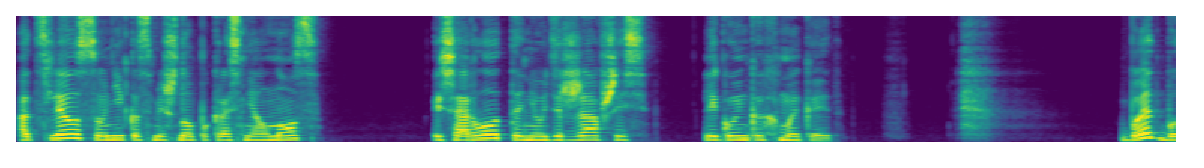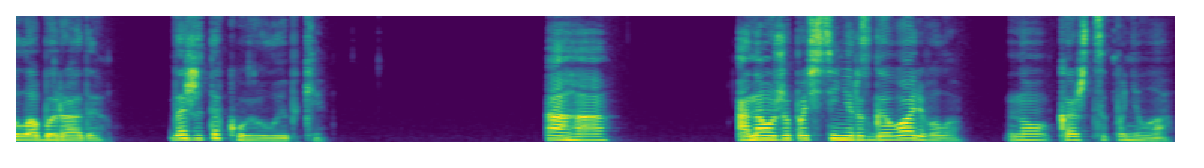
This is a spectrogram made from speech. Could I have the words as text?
От слез у Ника смешно покраснел нос, и Шарлотта, не удержавшись, легонько хмыкает. Бет была бы рада даже такой улыбке. Ага. Она уже почти не разговаривала, но, кажется, поняла.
